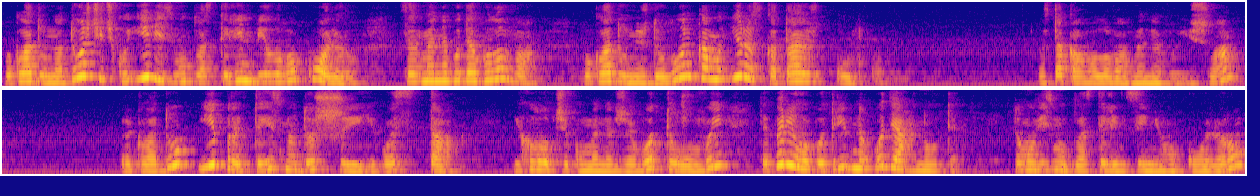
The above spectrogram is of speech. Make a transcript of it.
Покладу на дощечку і візьму пластилін білого кольору. Це в мене буде голова. Покладу між долоньками і розкатаю кульку. Ось така голова в мене вийшла. Прикладу і притисну до шиї. Ось так. І хлопчик у мене вже готовий. Тепер його потрібно одягнути. Тому візьму пластилін синього кольору,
